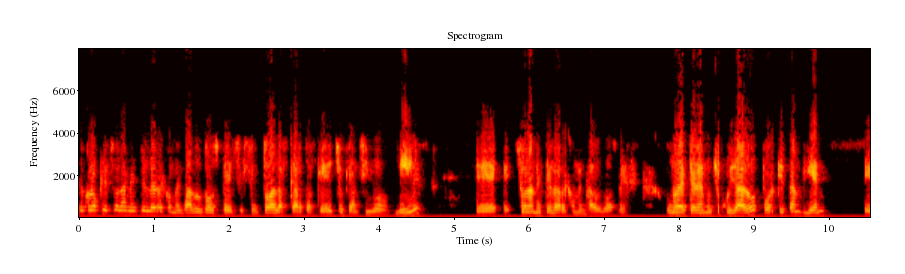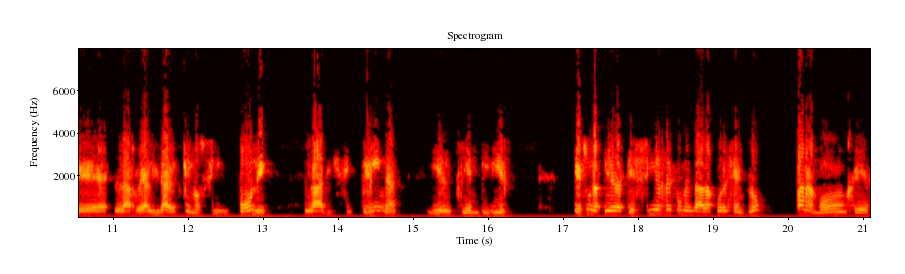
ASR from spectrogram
Yo creo que solamente le he recomendado dos veces en todas las cartas que he hecho, que han sido miles, eh, eh, solamente le he recomendado dos veces. Uno debe tener mucho cuidado porque también eh, la realidad es que nos impone la disciplina y el bien vivir. Es una piedra que sí es recomendada, por ejemplo, para monjes,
